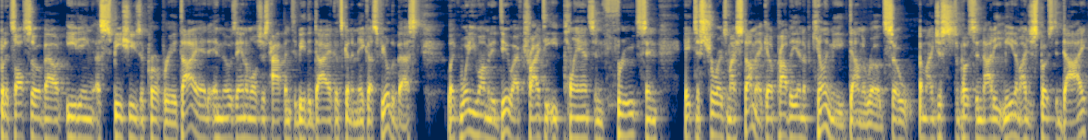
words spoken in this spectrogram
but it's also about eating a species appropriate diet. And those animals just happen to be the diet that's going to make us feel the best. Like, what do you want me to do? I've tried to eat plants and fruits and it destroys my stomach. It'll probably end up killing me down the road. So am I just supposed to not eat meat? Am I just supposed to die?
